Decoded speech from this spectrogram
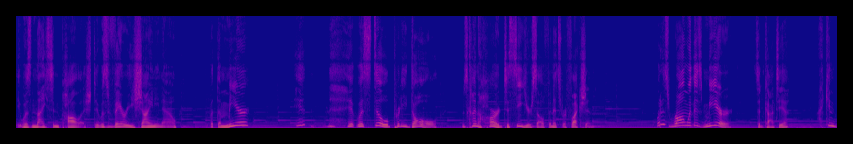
it was nice and polished. It was very shiny now. But the mirror, it it was still pretty dull. It was kind of hard to see yourself in its reflection. What is wrong with this mirror? said Katya. I can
